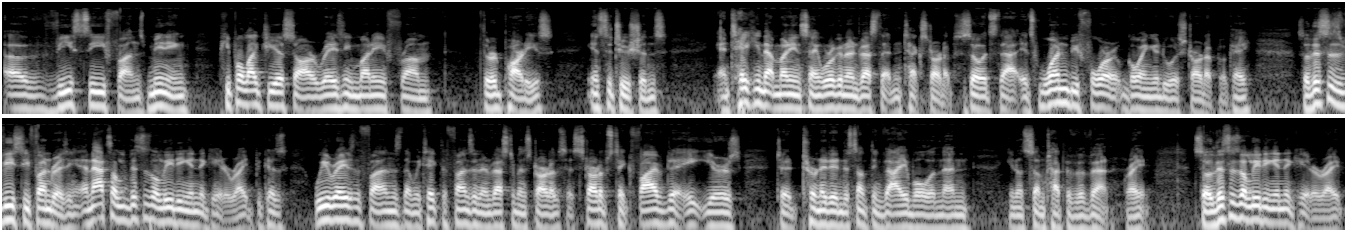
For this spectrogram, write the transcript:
of VC funds, meaning people like GSR raising money from third parties, institutions, and taking that money and saying we're going to invest that in tech startups. So it's that it's one before going into a startup. Okay, so this is VC fundraising, and that's a this is a leading indicator, right? Because we raise the funds, then we take the funds and invest them in startups. Startups take five to eight years to turn it into something valuable, and then you know some type of event, right? So this is a leading indicator, right?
